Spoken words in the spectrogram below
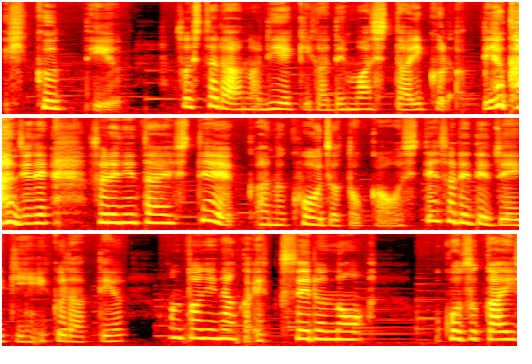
引くっていう。そしたらあの利益が出ましたいくらっていう感じでそれに対してあの控除とかをしてそれで税金いくらっていう。本当になんかエクセルのお小遣い指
